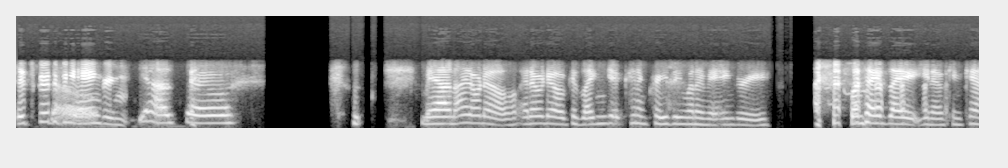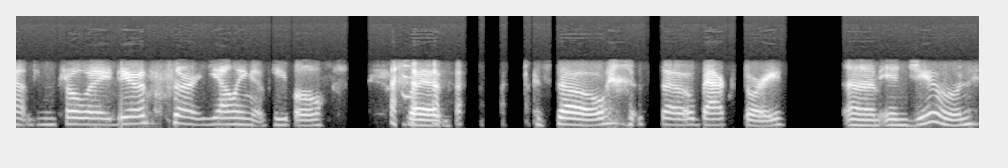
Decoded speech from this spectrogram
it's good to be angry. yeah, so man, I don't know. I don't know cuz I can get kind of crazy when I'm angry. Sometimes I, you know, can can't control what I do and start yelling at people. But so so backstory um in june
